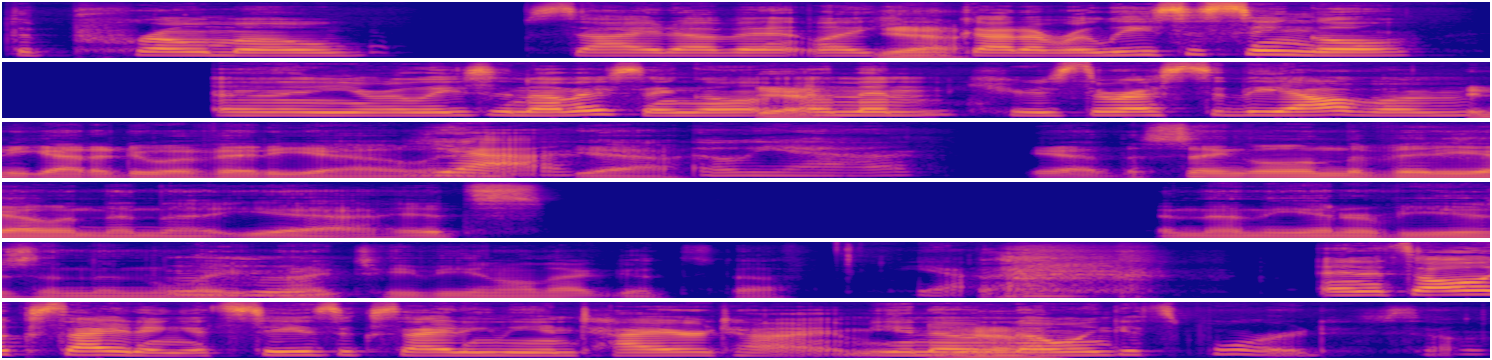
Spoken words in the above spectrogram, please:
the promo side of it. Like Yeah. you got to release a single and then you release another single Yeah. and then here's the rest of the album. And you got to do a video. Yeah. Yeah. oh yeah. Yeah, the single and the video, and then the yeah, it's and then the interviews, and then the late Mhm. night TV and all that good stuff. Yeah. And it's all exciting. It stays exciting the entire time. You know, Yeah. no one gets bored. So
